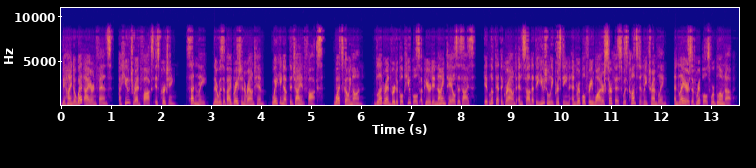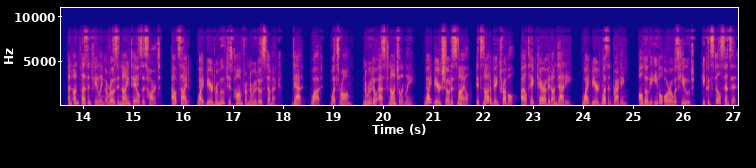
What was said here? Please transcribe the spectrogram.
behind a wet iron fence, a huge red fox is perching. Suddenly, there was a vibration around him, waking up the giant fox. What's going on? Blood-red vertical pupils appeared in Nine Tails' eyes. It looked at the ground and saw that the usually pristine and ripple-free water surface was constantly trembling, and layers of ripples were blown up. An unpleasant feeling arose in Nine Tails' heart. Outside, Whitebeard removed his palm from Naruto's stomach. Dad, what, what's wrong? Naruto asked nonchalantly. Whitebeard showed a smile. It's not a big trouble, I'll take care of it on daddy. Whitebeard wasn't bragging. Although the evil aura was huge, he could still sense it,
